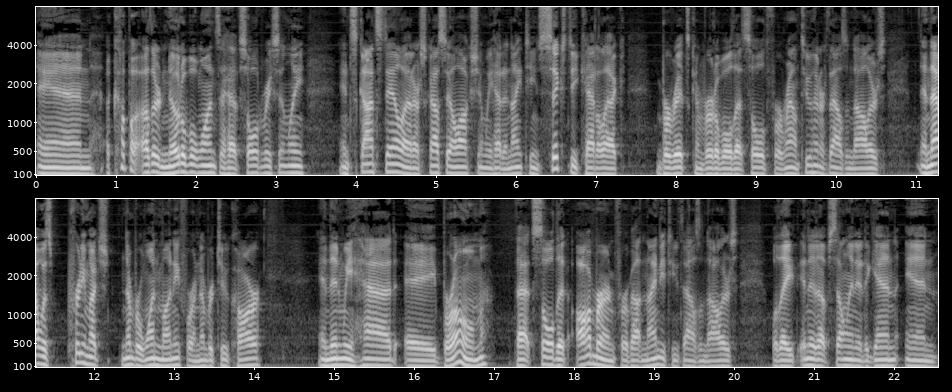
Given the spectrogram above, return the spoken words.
and a couple other notable ones that have sold recently. In Scottsdale, at our Scottsdale auction, we had a 1960 Cadillac Biarritz convertible that sold for around $200,000. And that was pretty much number one money for a number two car. And then we had a Brougham that sold at Auburn for about $92,000. Well, they ended up selling it again in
